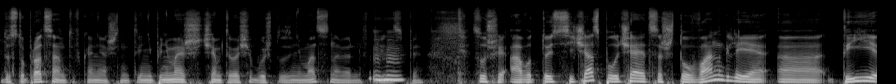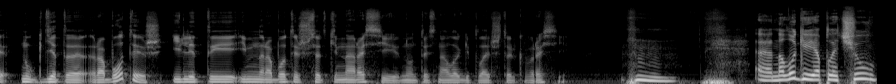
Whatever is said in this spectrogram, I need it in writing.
Да сто процентов, конечно. Ты не понимаешь, чем ты вообще будешь заниматься, наверное, в принципе. Mm-hmm. Слушай, а вот то есть сейчас получается, что в Англии а, ты, ну, где-то работаешь, или ты именно работаешь все-таки на Россию? Ну, то есть налоги платишь только в России? Хм. Э, налоги я плачу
